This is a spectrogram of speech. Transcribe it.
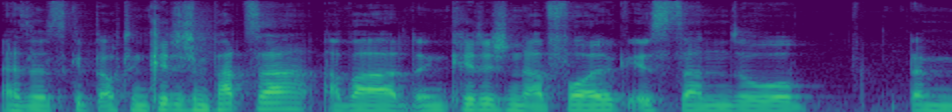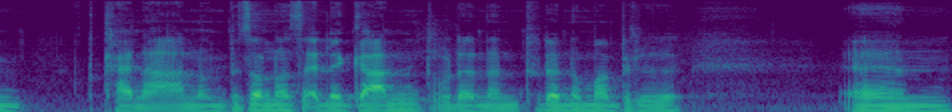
Also es gibt auch den kritischen Patzer, aber den kritischen Erfolg ist dann so, dann, keine Ahnung, besonders elegant oder dann tut er nochmal ein bisschen ähm,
